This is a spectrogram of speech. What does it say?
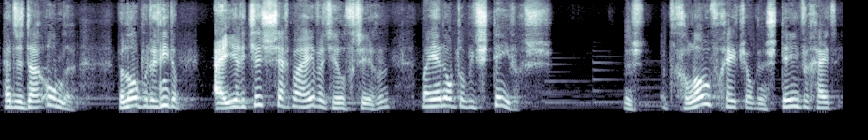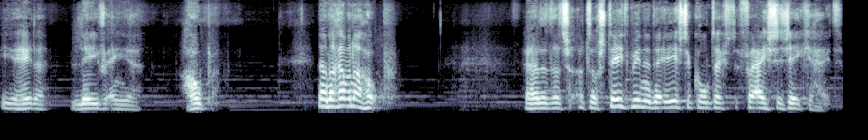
Het is daaronder. We lopen dus niet op eiertjes, zeg maar, wat je heel veel doet, maar je loopt op iets stevigs. Dus het geloof geeft je ook een stevigheid in je hele leven en je hopen. Nou, dan gaan we naar hoop. dat is nog steeds binnen de eerste context vereiste zekerheid.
